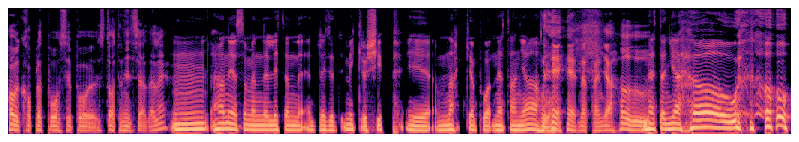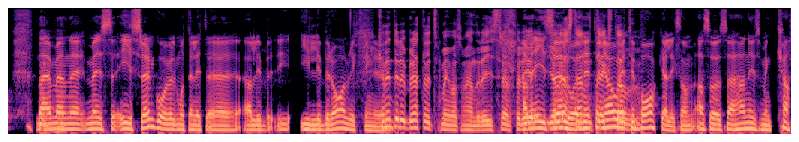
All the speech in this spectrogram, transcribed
Har väl kopplat på sig på staten Israel, eller? Mm, han är som en liten, ett litet mikrochip i nacken på Netanyahu. Netanyahu. Netanyahu! Nej, men, eh, men Israel går väl mot en lite eh, illiberal riktning nu. Kan inte du berätta lite för mig vad som händer i Israel? För Ja, det, men jag Israel då, Netanyahu text är av- tillbaka. Liksom. Alltså, så här, han är som en katt.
